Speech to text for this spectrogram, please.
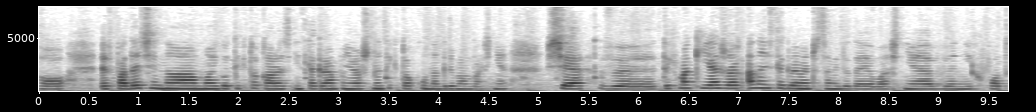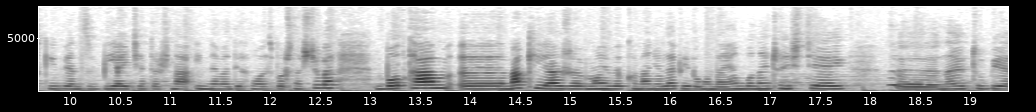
to wpadajcie na mojego TikToka oraz Instagrama, ponieważ na TikToku nagrywam właśnie się w tych makijażach, a na Instagramie czasami dodaję właśnie w nich fotki, więc wbijajcie też na inne media społecznościowe, bo tam y, makijaże w moim wykonaniu lepiej wyglądają, bo najczęściej y, na YouTubie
